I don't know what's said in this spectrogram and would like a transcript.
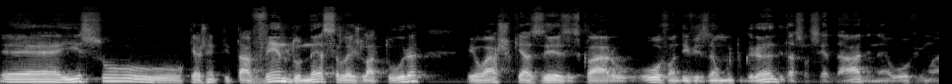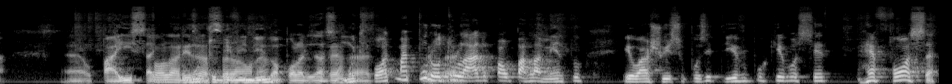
é isso que a gente está vendo nessa legislatura. Eu acho que às vezes, claro, houve uma divisão muito grande da sociedade, né? houve uma. É, o país saiu muito dividido, né? uma polarização Verdade. muito forte, mas por Verdade. outro lado, para o parlamento, eu acho isso positivo, porque você reforça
